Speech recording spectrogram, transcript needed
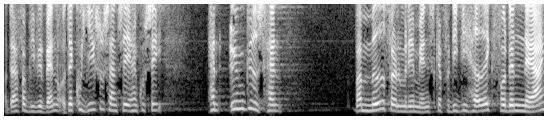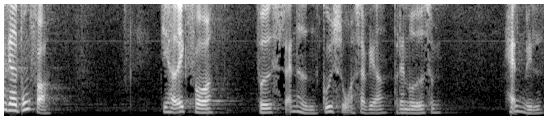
Og derfor bliver vi vandrygt. Og der kunne Jesus han se, han kunne se, han ynkedes, han var medfølende med de her mennesker, fordi de havde ikke fået den næring, de havde brug for. De havde ikke fået, fået sandheden, Guds ord serveret på den måde, som han ville,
